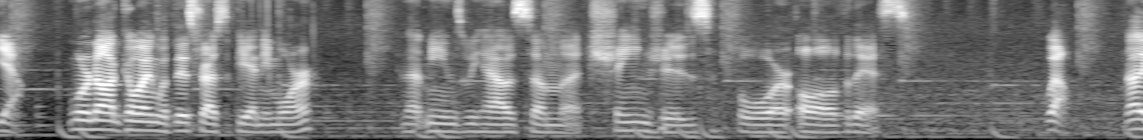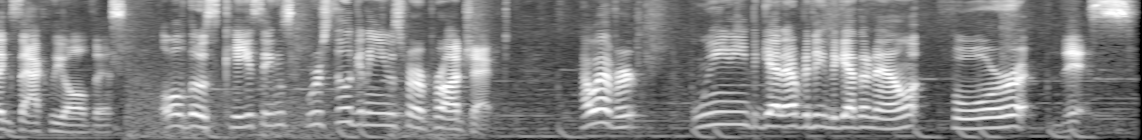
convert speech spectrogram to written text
yeah, we're not going with this recipe anymore. And that means we have some uh, changes for all of this. Well, not exactly all of this. All of those casings we're still gonna use for our project. However, we need to get everything together now for this.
